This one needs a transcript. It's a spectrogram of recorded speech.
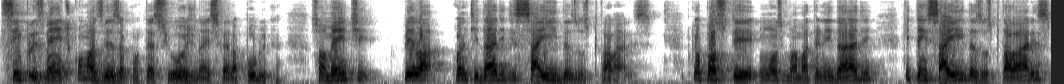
simplesmente, como às vezes acontece hoje na esfera pública, somente pela quantidade de saídas hospitalares. Porque eu posso ter uma maternidade que tem saídas hospitalares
